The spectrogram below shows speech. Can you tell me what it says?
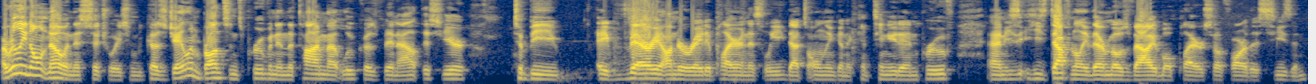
I really don't know in this situation because Jalen Brunson's proven in the time that Luka's been out this year to be a very underrated player in this league that's only going to continue to improve. And he's, he's definitely their most valuable player so far this season.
